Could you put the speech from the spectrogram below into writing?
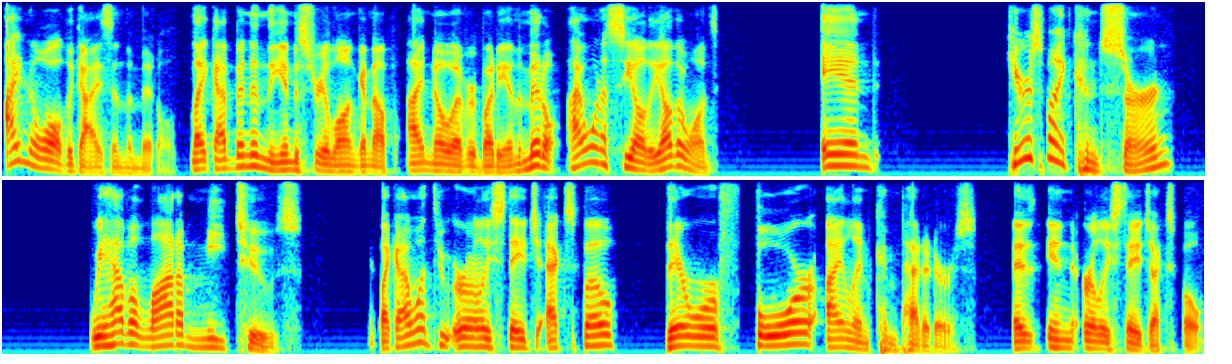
I know all the guys in the middle. Like I've been in the industry long enough. I know everybody in the middle. I want to see all the other ones. And here's my concern. We have a lot of me too's. Like I went through early stage expo, there were four island competitors as in early stage expo,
